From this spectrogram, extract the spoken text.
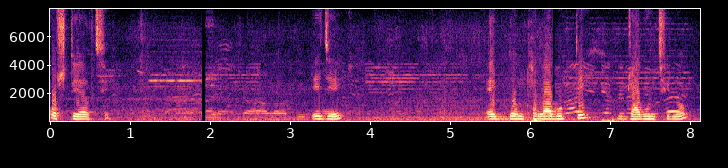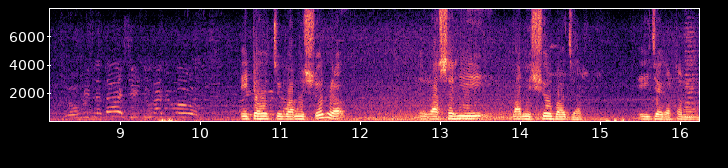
কষ্টে আছে। এই যে একদম ঠেলা ভর্তি ড্রাগন ছিল। এটা হচ্ছে বানেশ্বর রাজশাহী বানেশ্বর বাজার, এই জায়গাটার নাম।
